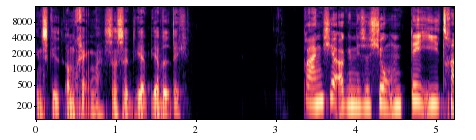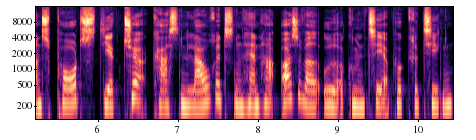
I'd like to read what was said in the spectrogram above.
en skid omkring mig. Så, så jeg, jeg ved det ikke. Brancheorganisationen DI Transports direktør Carsten Lauritsen, han har også været ude og kommentere på kritikken.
